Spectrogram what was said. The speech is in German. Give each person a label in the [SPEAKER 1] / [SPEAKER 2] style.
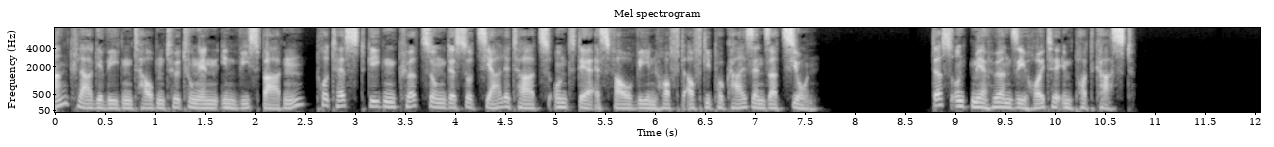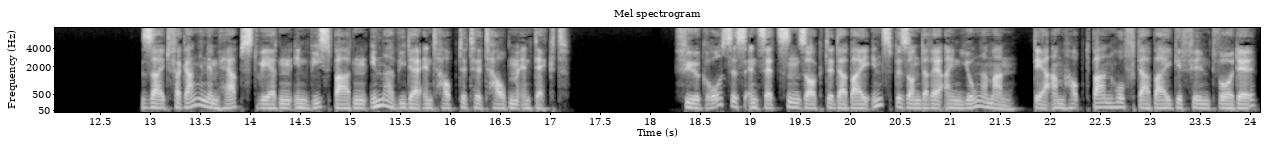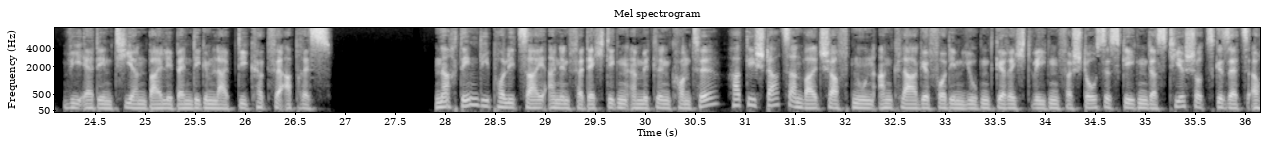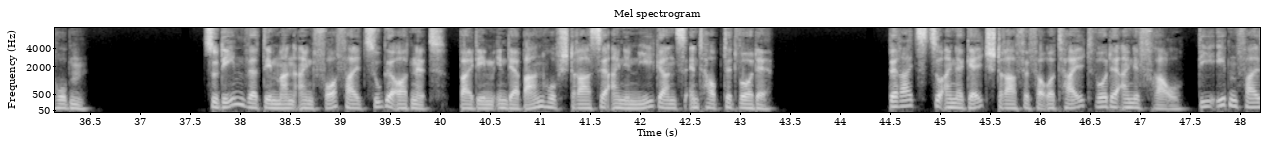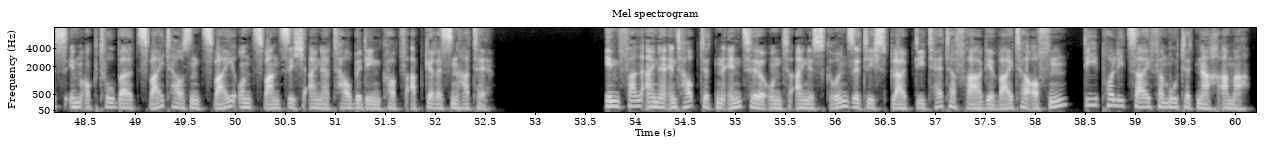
[SPEAKER 1] Anklage wegen Taubentötungen in Wiesbaden, Protest gegen Kürzung des Sozialetats und der SV Wien hofft auf die Pokalsensation. Das und mehr hören Sie heute im Podcast. Seit vergangenem Herbst werden in Wiesbaden immer wieder enthauptete Tauben entdeckt. Für großes Entsetzen sorgte dabei insbesondere ein junger Mann, der am Hauptbahnhof dabei gefilmt wurde, wie er den Tieren bei lebendigem Leib die Köpfe abriss. Nachdem die Polizei einen Verdächtigen ermitteln konnte, hat die Staatsanwaltschaft nun Anklage vor dem Jugendgericht wegen Verstoßes gegen das Tierschutzgesetz erhoben. Zudem wird dem Mann ein Vorfall zugeordnet, bei dem in der Bahnhofstraße eine Nilgans enthauptet wurde. Bereits zu einer Geldstrafe verurteilt wurde eine Frau, die ebenfalls im Oktober 2022 einer Taube den Kopf abgerissen hatte. Im Fall einer enthaupteten Ente und eines Grünsittichs bleibt die Täterfrage weiter offen, die Polizei vermutet nach Ammer.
